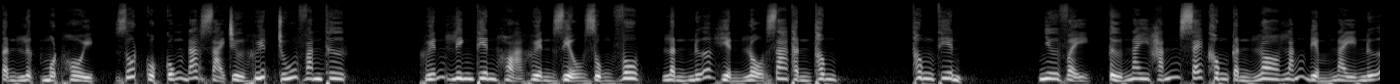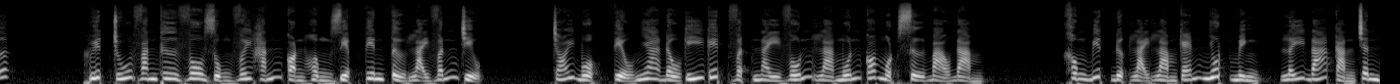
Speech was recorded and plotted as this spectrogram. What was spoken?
Tận lực một hồi, rốt cuộc cũng đã giải trừ huyết chú văn thư. Huyến linh thiên hỏa huyền diệu dụng vô, lần nữa hiển lộ ra thần thông. Thông thiên. Như vậy, từ nay hắn sẽ không cần lo lắng điểm này nữa. Huyết chú văn thư vô dụng với hắn còn hồng diệp tiên tử lại vẫn chịu. Chói buộc tiểu nha đầu ký kết vật này vốn là muốn có một sự bảo đảm. Không biết được lại làm kén nhốt mình, lấy đá cản chân.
